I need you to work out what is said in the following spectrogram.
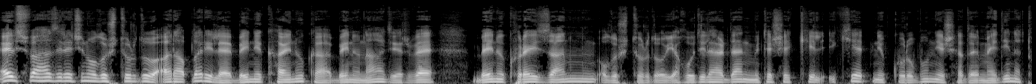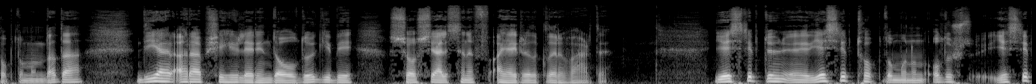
Evs ve Hazrec'in oluşturduğu Araplar ile Beni Kaynuka, Beni Nadir ve Beni Kureyza'nın oluşturduğu Yahudilerden müteşekkil iki etnik grubun yaşadığı Medine toplumunda da diğer Arap şehirlerinde olduğu gibi sosyal sınıf ayrılıkları vardı. Yesrib, e, Yesrib toplumunun oluş Yesrib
